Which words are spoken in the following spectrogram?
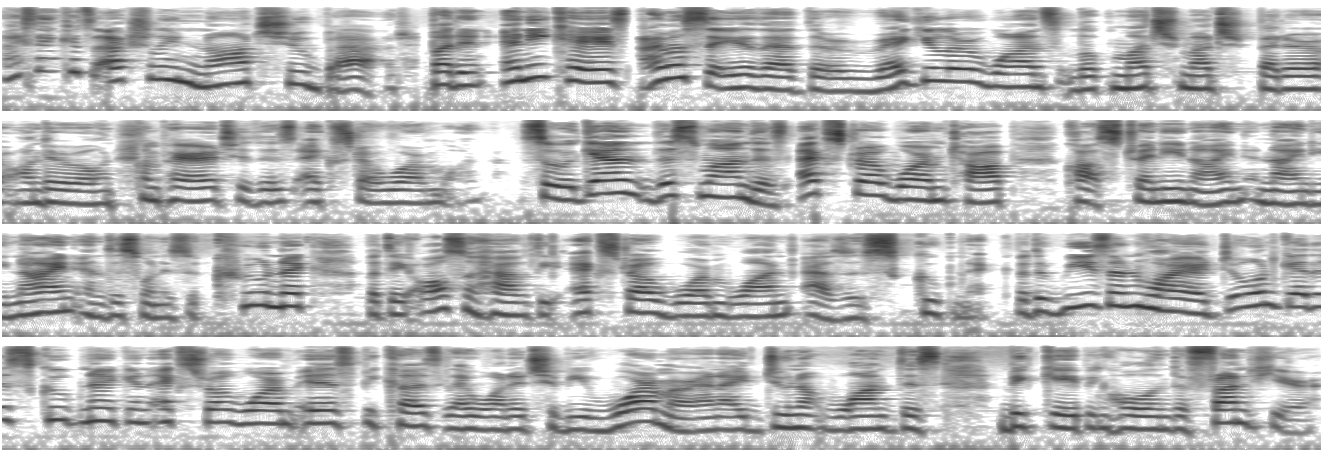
I think it's actually not too bad. But in any case, I must say that the regular ones look much, much better on their own compared to this extra warm one. So again, this one, this extra warm top costs $29.99 and this one is a crew neck, but they also have the extra warm one as a scoop neck. But the reason why I don't get a scoop neck and extra warm is because I want it to be warmer and I do not want this big gaping hole in the front here.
